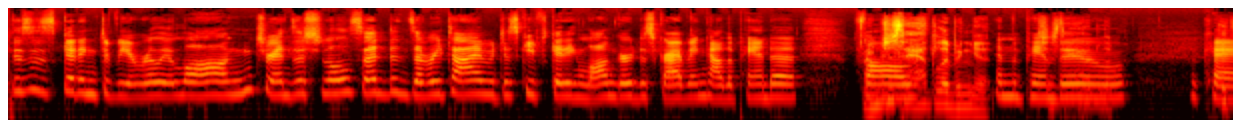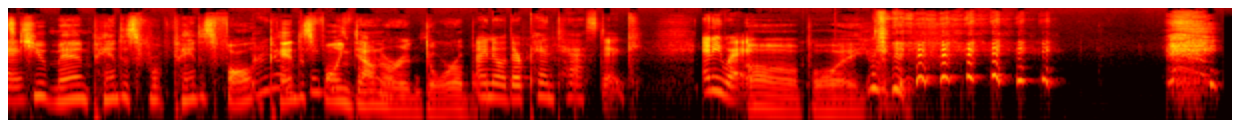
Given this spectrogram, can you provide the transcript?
This is getting to be a really long transitional sentence every time. It just keeps getting longer, describing how the panda I'm just ad libbing it. and the bamboo. Okay, It's cute, man. Pandas, pandas fall. know, Pandas pandas falling down are adorable. I know they're fantastic. Anyway, Oh boy.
